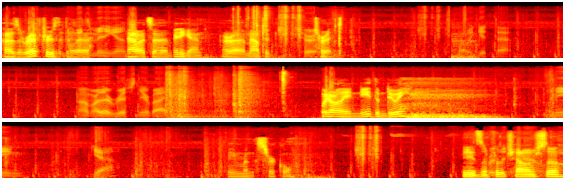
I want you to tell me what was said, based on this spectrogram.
Oh, is it a rift or is it Oh, that's a a... minigun. No, it's a minigun. Or a mounted Turret. turret. Probably get that. Um, are there rifts nearby? We don't really need them, do we? I mean, yeah. We can run the circle. He needs them For for the the challenge though.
